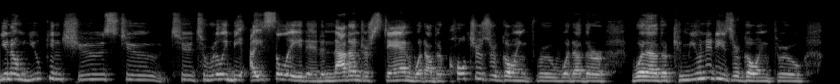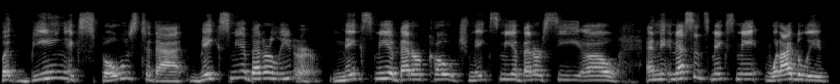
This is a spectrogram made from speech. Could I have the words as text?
you know you can choose to to to really be isolated and not understand what other cultures are going through what other what other communities are going through. But being exposed to that makes me a better leader makes me a better coach makes me a better ceo and in essence makes me what i believe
